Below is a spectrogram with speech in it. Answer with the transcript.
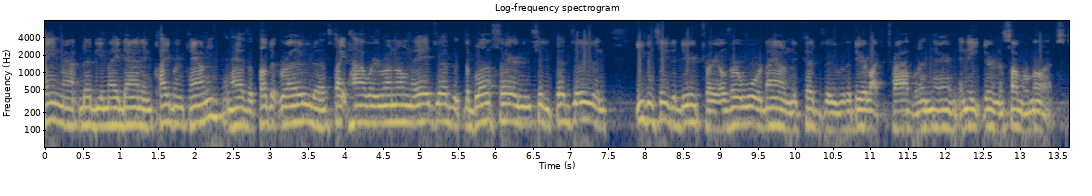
Canemount WMA down in Claiborne County and has a public road, a state highway running on the edge of the, the bluffs there, you see the kudzu and you can see the deer trails. They're wore down in the kudzu where the deer like to travel in there and eat during the summer months.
